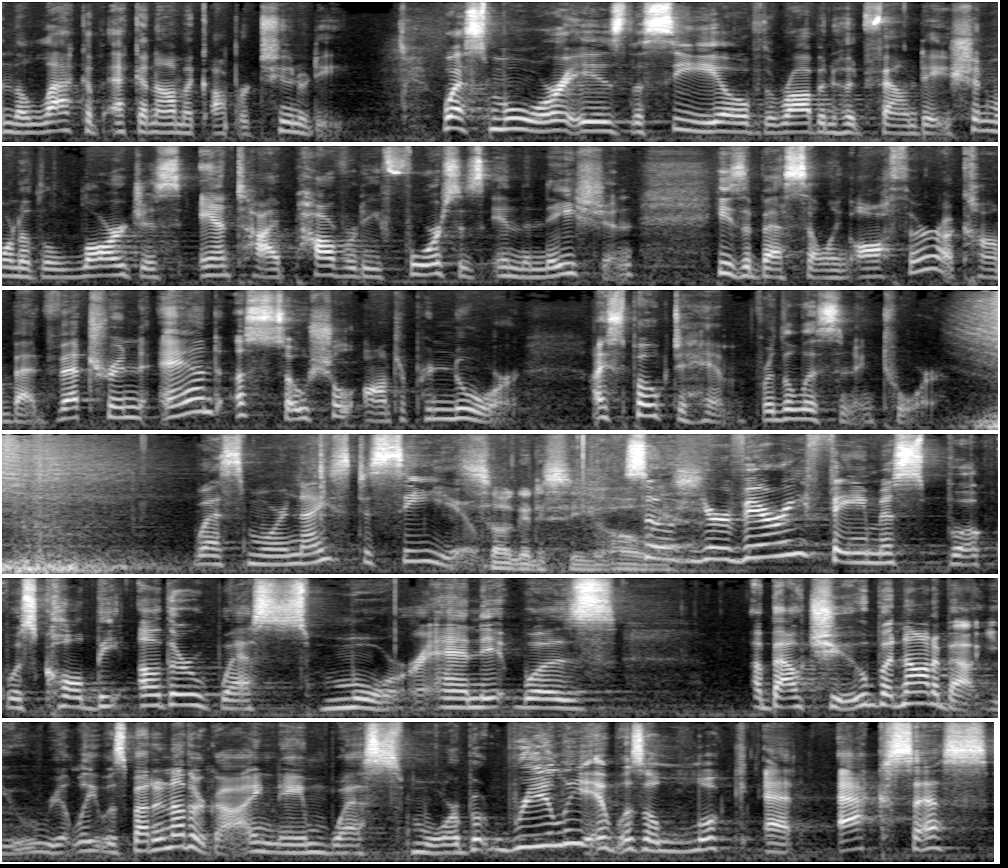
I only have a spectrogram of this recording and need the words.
and the lack of economic opportunity. Wes Moore is the CEO of the Robin Hood Foundation, one of the largest anti-poverty forces in the nation. He's a best-selling author, a combat veteran, and a social entrepreneur. I spoke to him for the listening tour. Wes Moore, nice to see you. So good to see you always. So your very famous book was called The Other Wes Moore, and it was about you, but not about you, really. It was about another guy named Wes Moore, but really it was a look at access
